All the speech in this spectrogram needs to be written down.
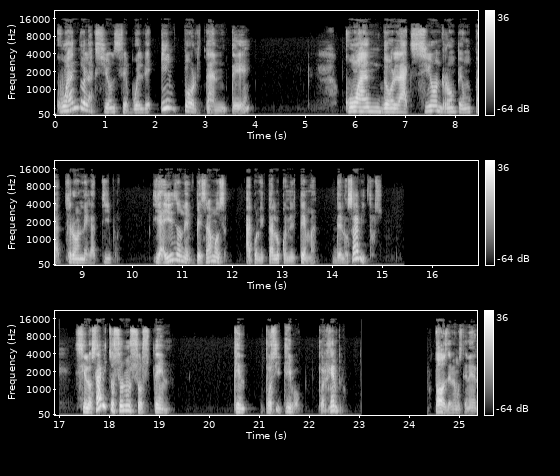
cuando la acción se vuelve importante, cuando la acción rompe un patrón negativo. Y ahí es donde empezamos a conectarlo con el tema de los hábitos. Si los hábitos son un sostén positivo, por ejemplo, todos debemos tener,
